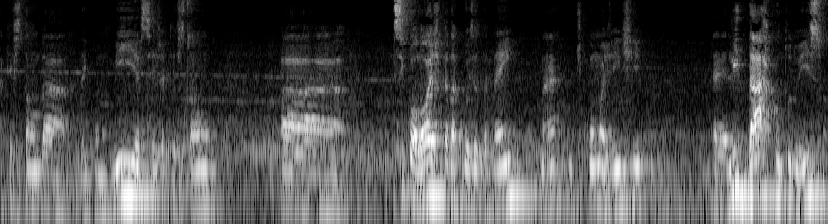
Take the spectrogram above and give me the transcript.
a questão da, da economia, seja a questão a, psicológica da coisa também, né, de como a gente é, lidar com tudo isso,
